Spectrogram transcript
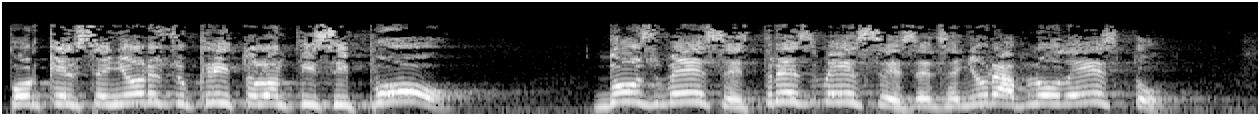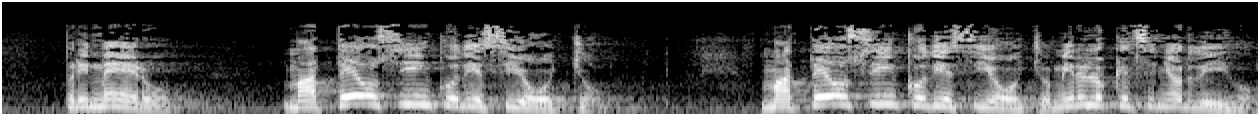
Porque el Señor Jesucristo lo anticipó. Dos veces, tres veces el Señor habló de esto. Primero, Mateo 5, 18. Mateo 5, 18. Miren lo que el Señor dijo.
